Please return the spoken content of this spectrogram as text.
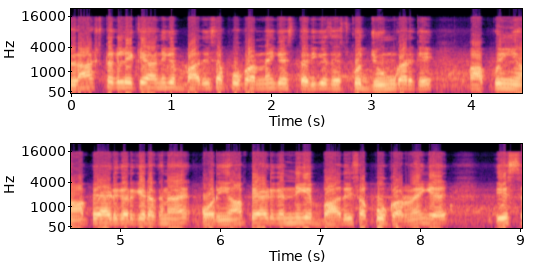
लास्ट तक लेके आने के बाद ही सबको करना है कि इस तरीके से इसको जूम करके आपको यहाँ पे ऐड करके रखना है और यहाँ पे ऐड करने के बाद ही सबको करना है इस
